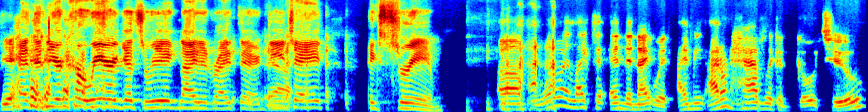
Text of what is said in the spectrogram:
Yeah. and then your career gets reignited right there. Yeah. DJ Extreme. um, what do I like to end the night with? I mean, I don't have like a go-to.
